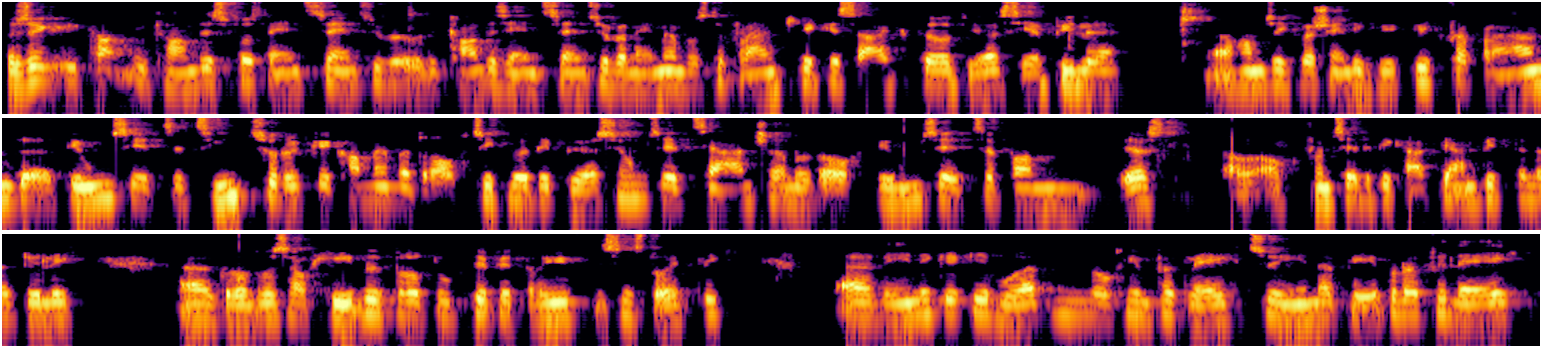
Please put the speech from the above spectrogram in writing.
Also ich kann, ich kann das fast eins zu eins über, oder kann das eins zu eins übernehmen, was der Frank hier gesagt hat. Ja, sehr viele äh, haben sich wahrscheinlich wirklich verbrannt. Äh, die Umsätze sind zurückgekommen. Man braucht sich nur die Börseumsätze anschauen oder auch die Umsätze von, erst, auch von Zertifikateanbietern natürlich, äh, gerade was auch Hebelprodukte betrifft. Das ist deutlich äh, weniger geworden, noch im Vergleich zu jener Februar vielleicht.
